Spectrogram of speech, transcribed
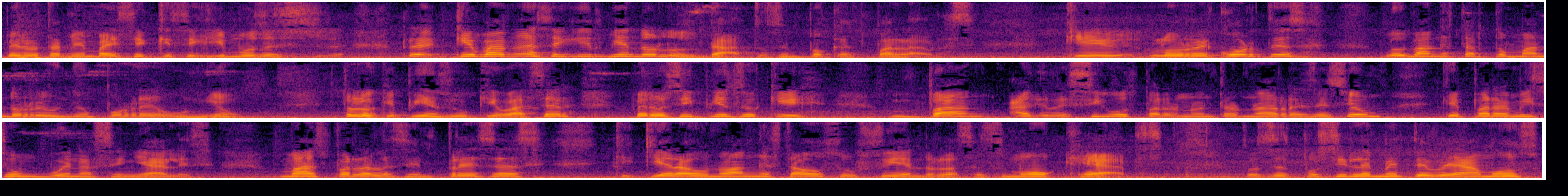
pero también va a decir que seguimos, que van a seguir viendo los datos, en pocas palabras. Que los recortes los van a estar tomando reunión por reunión lo que pienso que va a ser, pero sí pienso que van agresivos para no entrar en una recesión, que para mí son buenas señales, más para las empresas que quiera o no han estado sufriendo, las small caps. Entonces posiblemente veamos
